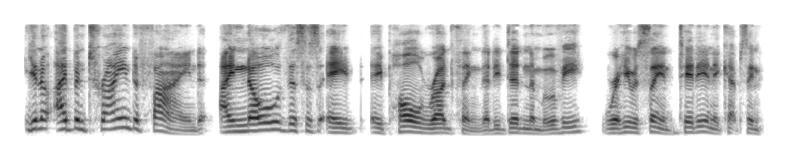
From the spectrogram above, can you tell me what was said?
you know, I've been trying to find. I know this is a a Paul Rudd thing that he did in the movie where he was saying titty and he kept saying.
